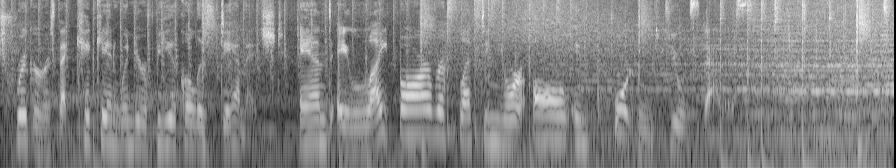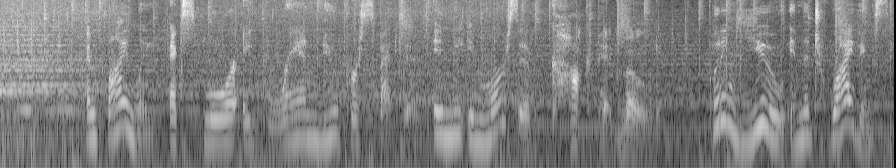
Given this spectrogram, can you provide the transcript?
triggers that kick in when your vehicle is damaged, and a light bar reflecting your all important fuel status. And finally, explore a brand new perspective in the immersive cockpit mode, putting you in the driving seat.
